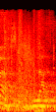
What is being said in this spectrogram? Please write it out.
First blood.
